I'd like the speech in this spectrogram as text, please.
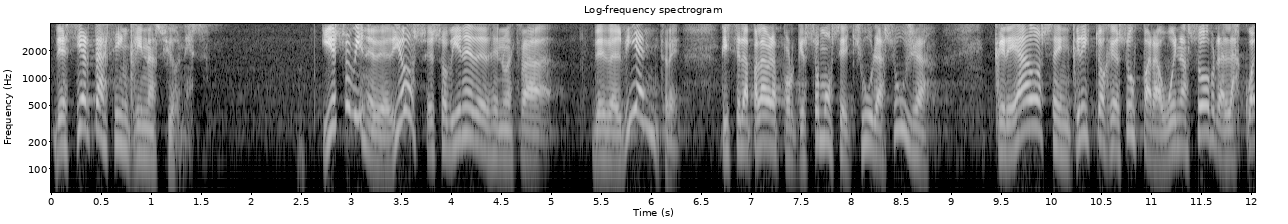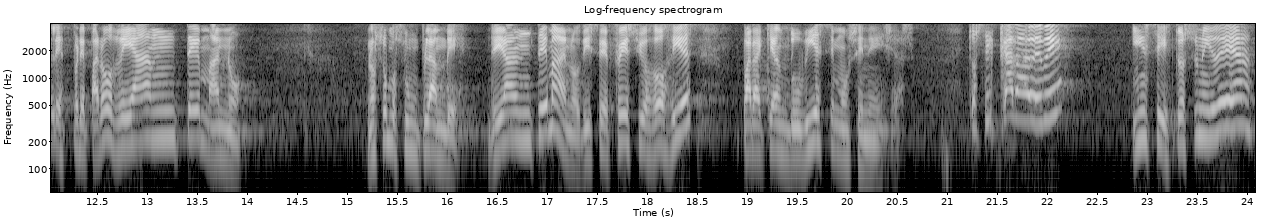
de ciertas inclinaciones. Y eso viene de Dios, eso viene desde nuestra desde el vientre. Dice la palabra porque somos hechura suya, creados en Cristo Jesús para buenas obras, las cuales preparó de antemano. No somos un plan B, de antemano, dice Efesios 2:10, para que anduviésemos en ellas. Entonces, cada bebé, insisto, es una idea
